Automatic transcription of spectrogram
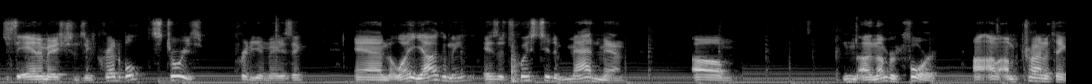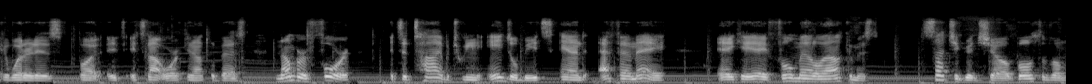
just the animation's incredible. The story's pretty amazing, and Light Yagami is a twisted madman. Um, uh, number four. I- I'm- I'm trying to think of what it is, but it, it's not working out the best. Number four, it's a tie between Angel Beats and FMA, aka Full Metal Alchemist. Such a good show, both of them.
